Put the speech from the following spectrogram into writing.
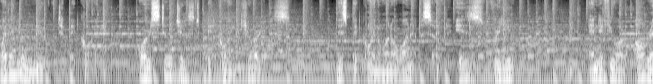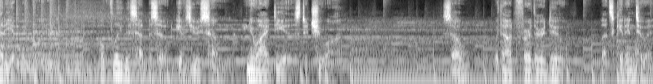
whether you're new to Bitcoin or still just Bitcoin curious, this Bitcoin 101 episode is for you. And if you are already a Bitcoiner, hopefully this episode gives you some new ideas to chew on. So, without further ado, let's get into it.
